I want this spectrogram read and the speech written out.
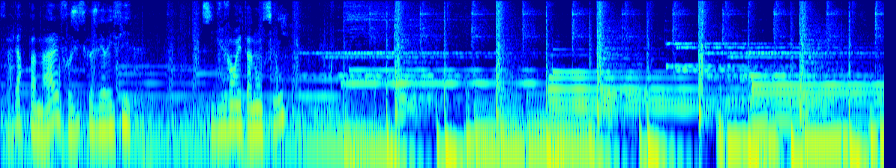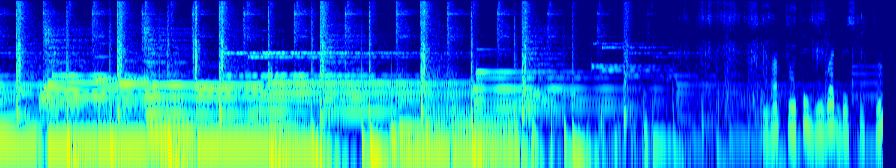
ça a l'air pas mal. Il faut juste que je vérifie si du vent est annoncé va planter le bivouac de suite. Hein.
